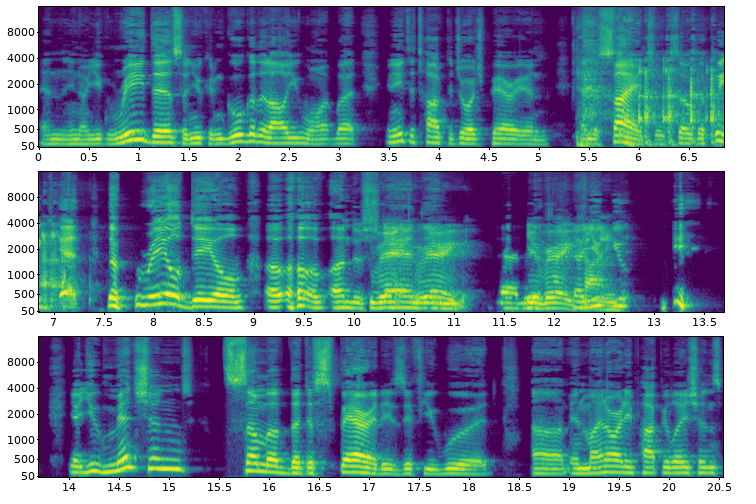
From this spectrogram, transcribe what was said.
And you know, you can read this and you can Google it all you want, but you need to talk to George Perry and and the scientists so that we get the real deal of, of understanding. Very, very you're very now, kind. You, you, yeah, you mentioned some of the disparities, if you would, um, in minority populations.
